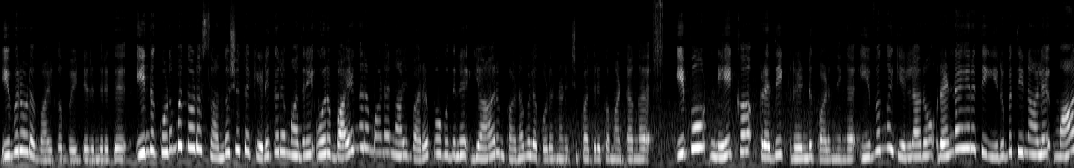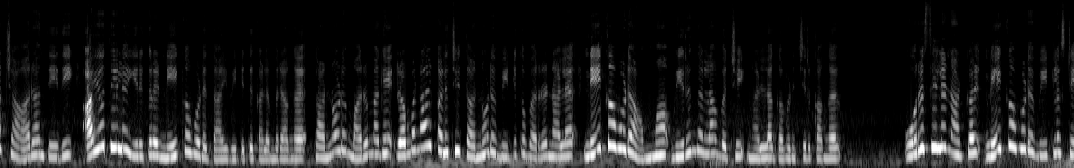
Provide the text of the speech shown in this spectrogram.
இவரோட வாழ்க்கை போயிட்டு இருந்திருக்கு. இந்த குடும்பத்தோட சந்தோஷத்தை கெடுக்கிற மாதிரி ஒரு பயங்கரமான நாள் வரப்போகுதுன்னு யாரும் கனவுல கூட நினைச்சு பார்த்திருக்க மாட்டாங்க. இப்போ நேகா பிரதீக் ரெண்டு குழந்தைங்க. இவங்க எல்லாரும் ரெண்டாயிரத்தி இருபத்தி நாலு மார்ச் ஆறாம் தேதி அயோத்தியில இருக்கிற நேகாவோட தாய் வீட்டுக்கு கிளம்புறாங்க. தன்னோட மருமகன் ரொம்ப நாள் கழிச்சு தன்னோட வீட்டுக்கு வர்றனால நேகாவோட அம்மா விருந்தெல்லாம் வச்சு நல்லா கவனிச்சிருக்காங்க. ஒரு சில நாட்கள் நேகாவோட வீட்டில் ஸ்டே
